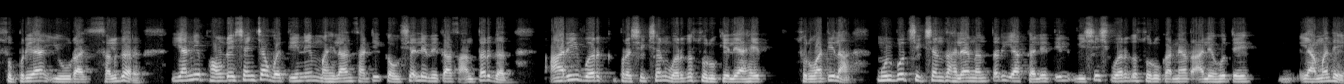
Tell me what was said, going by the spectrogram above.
सुप्रिया युवराज सलगर यांनी फाउंडेशनच्या वतीने महिलांसाठी कौशल्य विकास अंतर्गत आरी वर्क प्रशिक्षण वर्ग सुरू केले आहेत. सुरुवातीला मूलभूत शिक्षण झाल्यानंतर या कलेतील विशेष वर्ग सुरू करण्यात आले होते. यामध्ये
